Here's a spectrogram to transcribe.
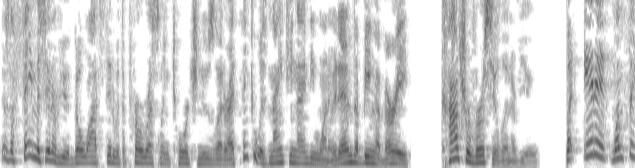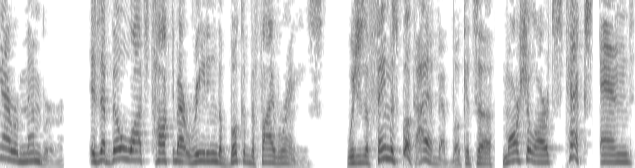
there's a famous interview that Bill Watts did with the Pro Wrestling Torch newsletter. I think it was 1991. It ended up being a very controversial interview. But in it, one thing I remember is that Bill Watts talked about reading the Book of the Five Rings, which is a famous book. I have that book. It's a martial arts text and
